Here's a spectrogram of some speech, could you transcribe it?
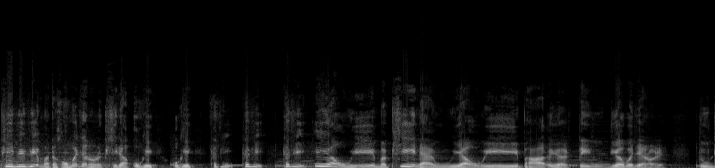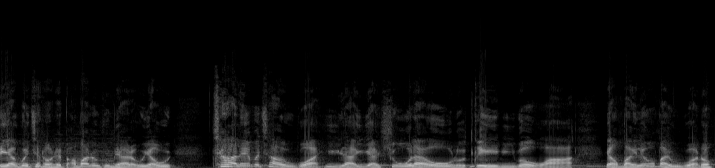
ဖြည့်ဖြည့်ဖြည့်မှာတကောင်ပဲကျွန်တော်လည်းဖြည့်တာโอเคโอเคထပ်ဖြည့်ထပ်ဖြည့်ထပ်ဖြည့်ဟေးအောင်ဝေးမဖြည့်နိုင်ဘူးဟေးအောင်ဝေးဘာအဲ့ရတေးတယောက်ပဲကျွန်တော်လေသူတယောက်ပဲကျွန်တော်လေဘာမှလုပ်လို့မရတော့ဟေးအောင်ဝေးချလဲမချဘူးကွာဟီလာကြီးကရှိုးလိုက်အောင်လို့တေးပြီပေါ့ကွာဟေးအောင်မိုင်လည်းမမိုင်ဘူးကွာနော်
